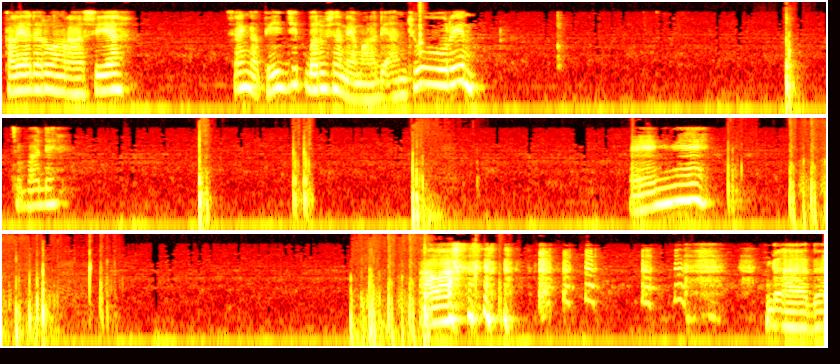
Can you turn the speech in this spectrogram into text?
kali ada ruang rahasia. Saya nggak pijit barusan ya malah dihancurin. Coba deh. Eh. Alah. Nggak ada.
